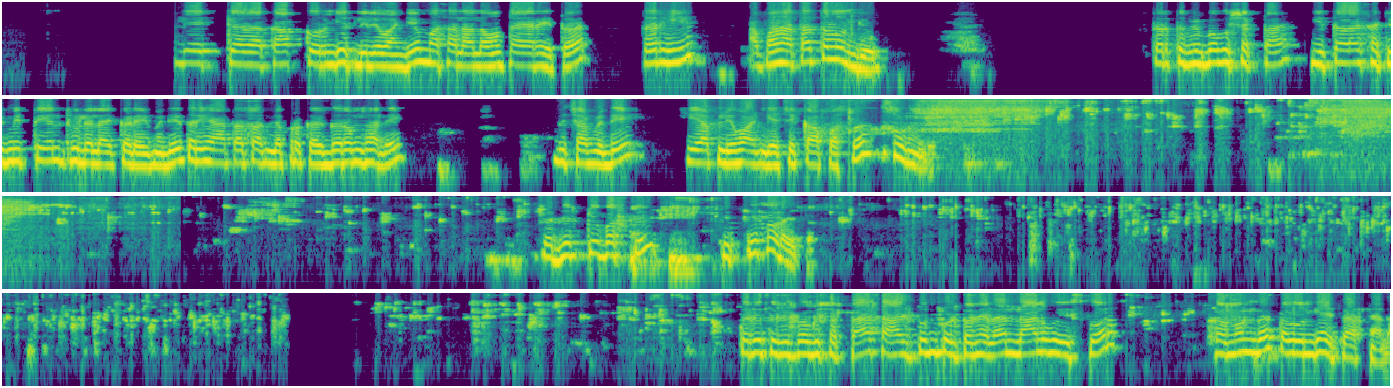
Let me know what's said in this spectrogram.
म्हणजे एक काप करून घेतलेले वांगे मसाला लावून तयार येतं तर ही आपण आता तळून घेऊ. तर तुम्ही बघू शकता ही तळासाठी मी तेल ठेवलेलं आहे कढईमध्ये तर हे आता चांगल्या प्रकारे गरम झाले त्याच्यामध्ये हे आपले वांग्याचे काप असं सोडून दे. तर जितके बसतील तितके सोडायचं. तरी तुम्ही बघू शकता आलटून पलटून ह्याला लाल होईस्तोवर खमंग तळून घ्यायचं आपल्याला.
